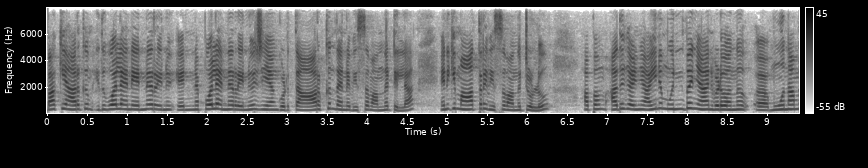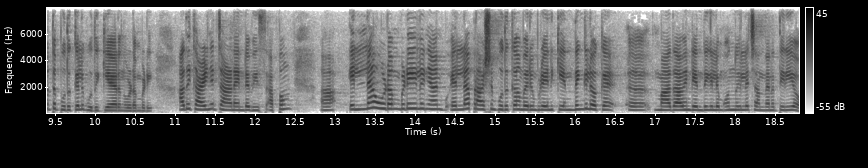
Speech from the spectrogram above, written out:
ബാക്കി ആർക്കും ഇതുപോലെ തന്നെ എന്നെ റിന്യൂ എന്നെപ്പോലെ എന്നെ റിന്യൂ ചെയ്യാൻ കൊടുത്ത ആർക്കും തന്നെ വിസ വന്നിട്ടില്ല. എനിക്ക് മാത്രമേ വിസ വന്നിട്ടുള്ളൂ. അപ്പം അത് കഴിഞ്ഞ് അതിന് മുൻപ് ഞാൻ ഇവിടെ വന്ന് മൂന്നാമത്തെ പുതുക്കൽ പുതുക്കിയായിരുന്നു ഉടമ്പടി. അത് കഴിഞ്ഞിട്ടാണ് എന്റെ വിസ. അപ്പം എല്ലാ ഉടമ്പടിയിൽ ഞാൻ എല്ലാ പ്രാവശ്യം പുതുക്കാൻ വരുമ്പോഴും എനിക്ക് എന്തെങ്കിലുമൊക്കെ മാതാവിന്റെ എന്തെങ്കിലും ഒന്നുമില്ല ചന്ദനത്തിരിയോ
